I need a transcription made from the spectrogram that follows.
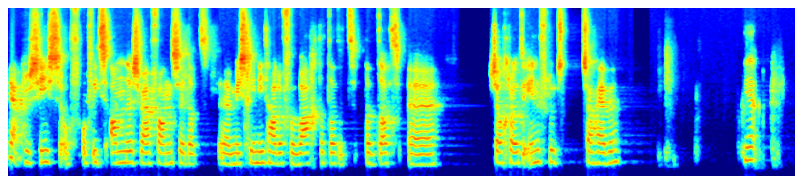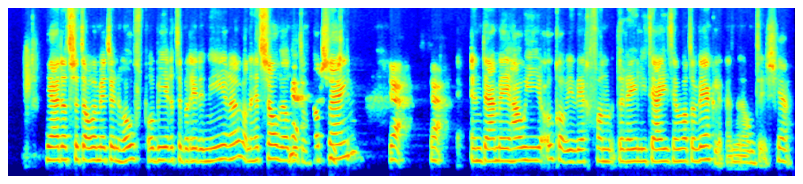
Ja, precies. Of, of iets anders waarvan ze dat uh, misschien niet hadden verwacht dat dat, het, dat, dat uh, zo'n grote invloed zou hebben. Ja. ja, dat ze het al met hun hoofd proberen te beredeneren. Want het zal wel dit of dat zijn. Ja, ja. En daarmee hou je je ook alweer weg van de realiteit en wat er werkelijk aan de hand is. Ja.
